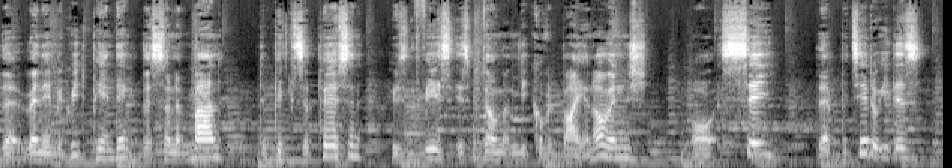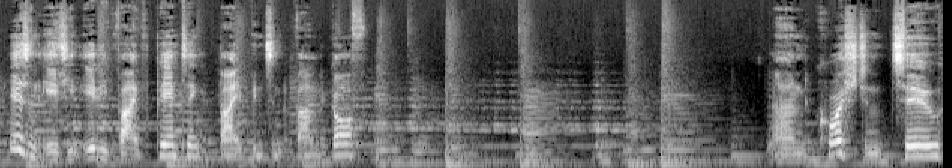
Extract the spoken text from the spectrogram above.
The Rene Magritte painting The Son of Man depicts a person whose face is predominantly covered by an orange. Or C. The Potato Eaters is an 1885 painting by Vincent van Gogh. And question two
